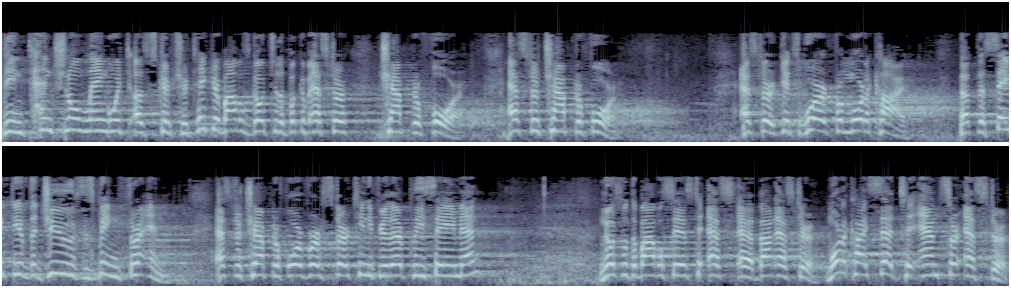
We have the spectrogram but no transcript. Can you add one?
the intentional language of Scripture. Take your Bibles, go to the book of Esther, chapter 4. Esther, chapter 4. Esther gets word from Mordecai that the safety of the Jews is being threatened. Esther chapter 4 verse 13, if you're there, please say amen. Notice what the Bible says to es- uh, about Esther. Mordecai said to answer Esther,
